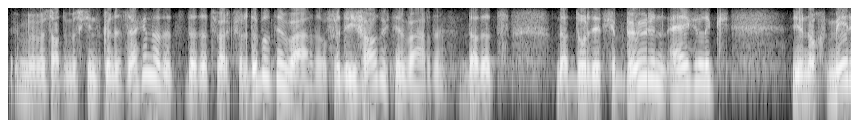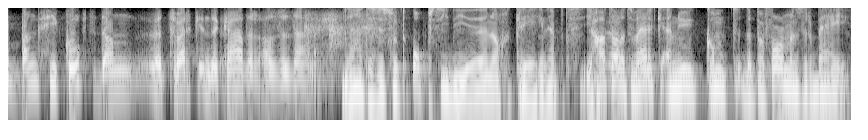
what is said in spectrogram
We zouden misschien kunnen zeggen dat het, dat het werk verdubbelt in waarde, of verdrievoudigt in waarde. Dat, het, dat door dit gebeuren eigenlijk je nog meer Banksy koopt dan het werk in de kader als dusdanig. Ja, het is een soort optie die je nog gekregen hebt. Je had al het werk en nu komt de performance erbij.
